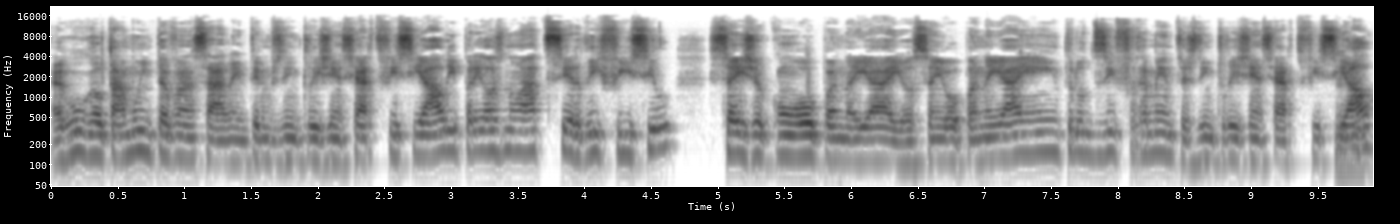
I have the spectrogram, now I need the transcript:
A Google está muito avançada em termos de inteligência artificial e para eles não há de ser difícil, seja com OpenAI ou sem OpenAI, em introduzir ferramentas de inteligência artificial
